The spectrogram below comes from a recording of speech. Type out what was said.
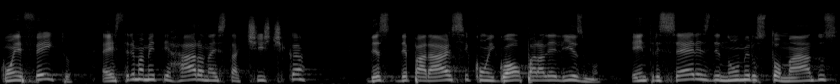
Com efeito, é extremamente raro na estatística deparar-se com igual paralelismo entre séries de números tomados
